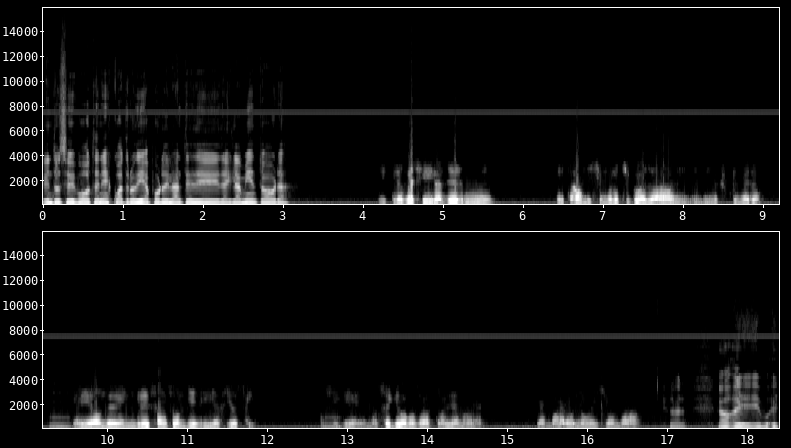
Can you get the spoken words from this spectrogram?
entonces vos tenés cuatro días por delante de, aislamiento ahora. Sí, creo que sí, ayer me estaban diciendo los chicos allá en, el primero, mm. que ahí donde ingresan son diez días, sí o sí. Así que no sé qué va a pasar, todavía no me llamaron, no me dijeron nada. Claro. Eh, eh,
